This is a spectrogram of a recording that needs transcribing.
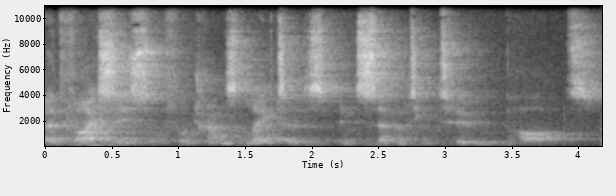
Advices for translators in 72 parts.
